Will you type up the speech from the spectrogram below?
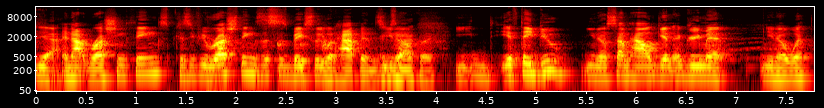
Yeah. and not rushing things because if you rush things, this is basically what happens. You Exactly. know, if they do, you know, somehow get an agreement, you know, with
